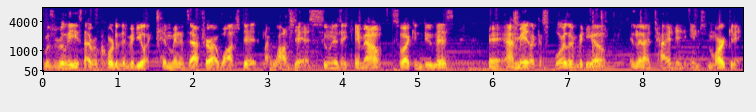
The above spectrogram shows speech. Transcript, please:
was released. I recorded the video like 10 minutes after I watched it, and I watched it as soon as it came out so I can do this. And I made like a spoiler video, and then I tied it into marketing.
